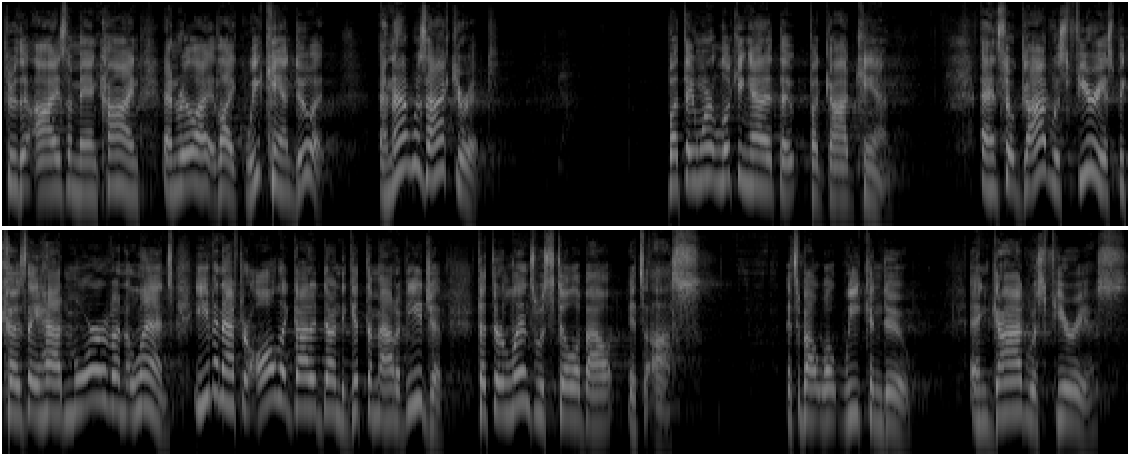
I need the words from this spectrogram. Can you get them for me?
through the eyes of mankind and realize, like, we can't do it. And that was accurate. But they weren't looking at it that, but God can. And so God was furious because they had more of a lens, even after all that God had done to get them out of Egypt, that their lens was still about it's us. It's about what we can do. And God was furious.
